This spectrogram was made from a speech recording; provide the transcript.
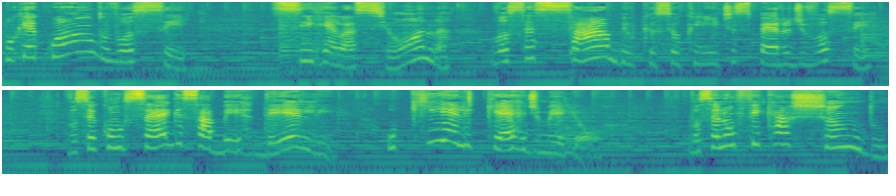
Porque quando você se relaciona, você sabe o que o seu cliente espera de você. Você consegue saber dele o que ele quer de melhor. Você não fica achando.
